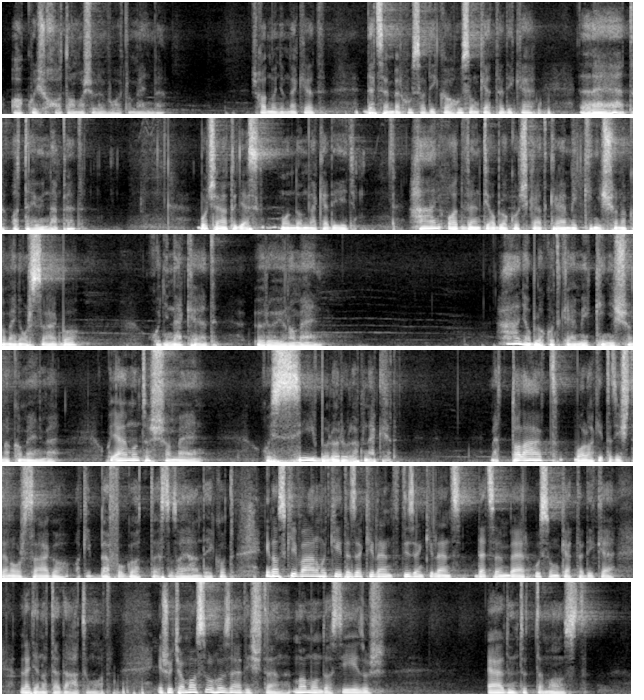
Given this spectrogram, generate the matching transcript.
akkor is hatalmas öröm volt a mennyben. És hadd mondjam neked, december 20-a, 22-e lehet a te ünneped. Bocsánat, hogy ezt mondom neked így. Hány adventi ablakocskát kell még kinyissanak a mennyországba, hogy neked örüljön a menny? Hány ablakot kell még kinyissanak a mennybe? Hogy elmondhassam menj, hogy szívből örülök neked. Mert talált valakit az Isten országa, aki befogadta ezt az ajándékot. Én azt kívánom, hogy 2019. december 22-e legyen a te dátumod. És hogyha ma szól hozzád Isten, ma mond azt Jézus, eldöntöttem azt,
